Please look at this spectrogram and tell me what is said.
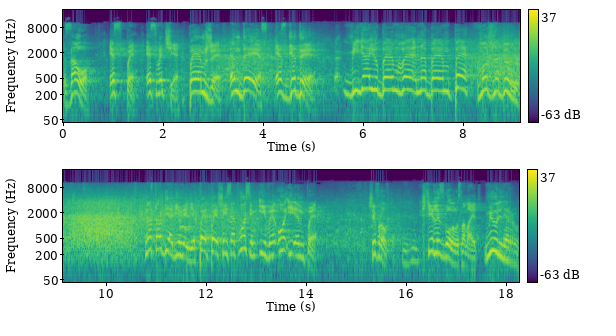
ЗАО, СП, СВЧ, ПМЖ, НДС, СГД. Меняю БМВ на БМП, можно было. На столбе объявление ПП-68, ИВО и НП. Шифровка. Штирлиц голову сломает. Мюллеру.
